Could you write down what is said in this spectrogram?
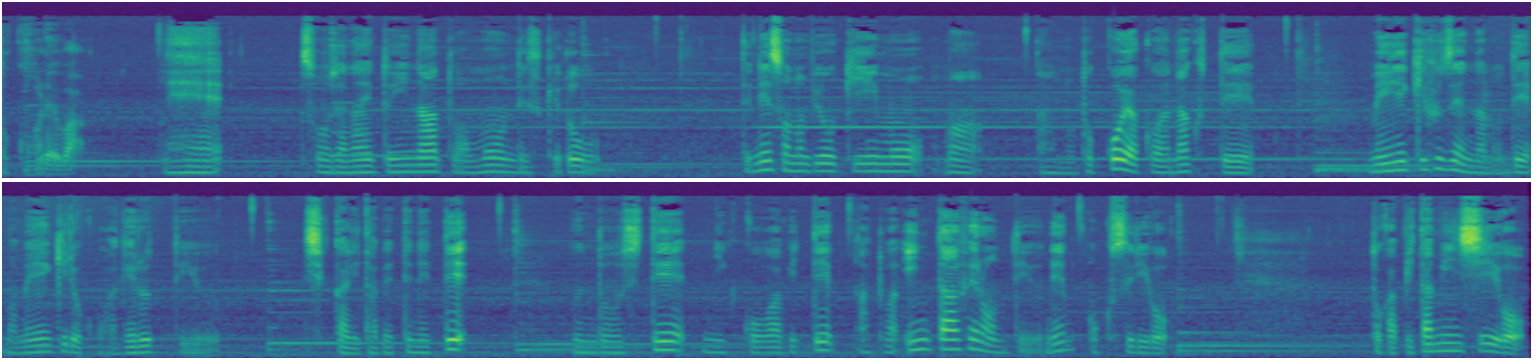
とこれはねそうじゃないといいなとは思うんですけどでねその病気もまああの特効薬はなくて免疫不全なので、まあ、免疫力を上げるっていうしっかり食べて寝て運動して日光を浴びてあとはインターフェロンっていうねお薬をとかビタミン C を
